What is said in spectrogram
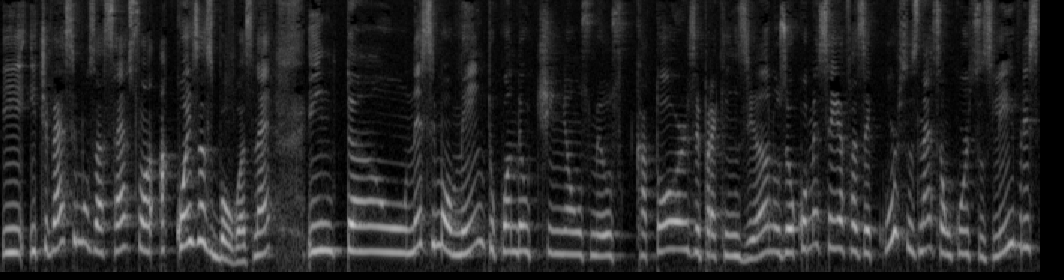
e, e tivéssemos acesso a, a, coisas boas, né? Então, nesse momento, quando eu tinha os meus 14 para 15 anos, eu comecei a fazer cursos, né? São cursos livres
